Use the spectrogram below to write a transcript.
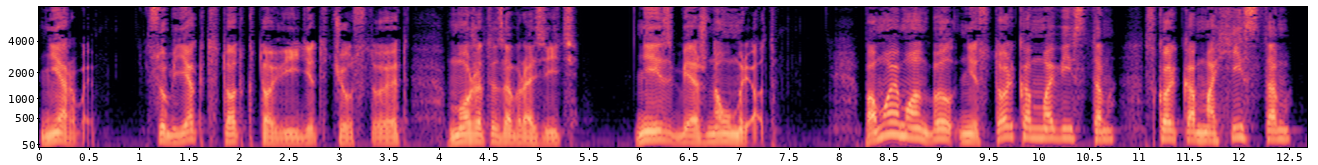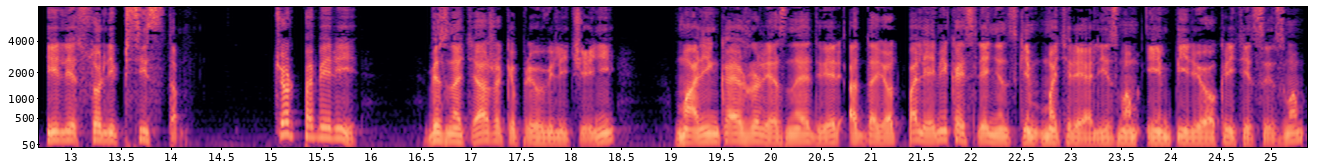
нервы. Субъект тот, кто видит, чувствует, может изобразить, неизбежно умрет. По-моему, он был не столько мавистом, сколько махистом или солипсистом. Черт побери, без натяжек и преувеличений, маленькая железная дверь отдает полемикой с ленинским материализмом и эмпириокритицизмом,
